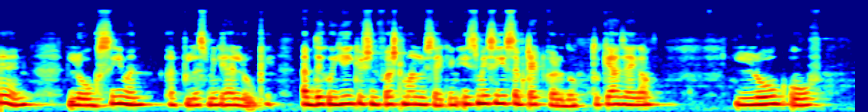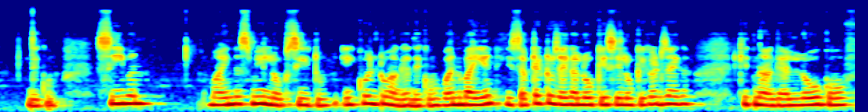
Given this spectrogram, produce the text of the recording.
एन लोग सी वन और प्लस में क्या है? लोग के अब देखो, ये क्वेश्चन फ़र्स्ट मान लो सेकंड इसमें से ये सब्ट्रैक्ट कर दो तो क्या जाएगा? लोग ऑफ़ देखो सी वन माइनस में log C two equal to आ गया, देखो वन बाई एन ये सब्ट्रैक्ट हो जाएगा लोग के से लोग के कट जाएगा। कितना आ गया? लोग ऑफ़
